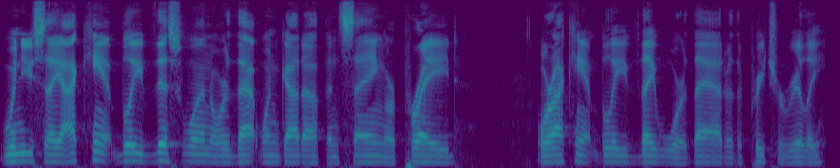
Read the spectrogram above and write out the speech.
When you say, I can't believe this one or that one got up and sang or prayed, or I can't believe they wore that, or the preacher really,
